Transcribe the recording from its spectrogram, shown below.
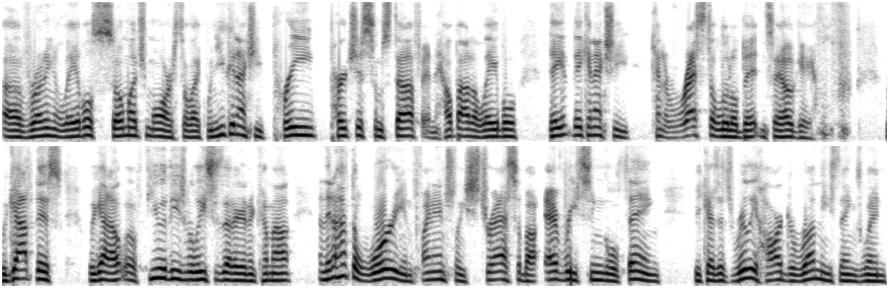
of running a label so much more. So like when you can actually pre-purchase some stuff and help out a label, they they can actually kind of rest a little bit and say, okay, we got this. We got a, a few of these releases that are going to come out, and they don't have to worry and financially stress about every single thing because it's really hard to run these things when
